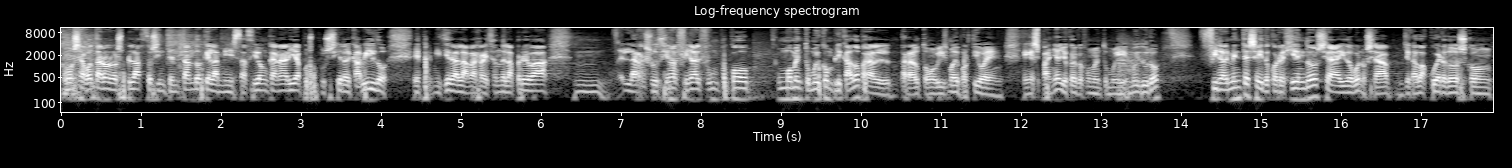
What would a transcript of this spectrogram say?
cómo se agotaron los plazos intentando que la administración canaria pues, pusiera el cabildo, eh, permitiera la realización de la prueba. Mm, la resolución al final fue un poco un momento muy complicado para el, para el automovilismo deportivo en, en, España. Yo creo que fue un momento muy, muy duro. Finalmente se ha ido corrigiendo, se ha ido, bueno, se ha llegado a acuerdos con,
